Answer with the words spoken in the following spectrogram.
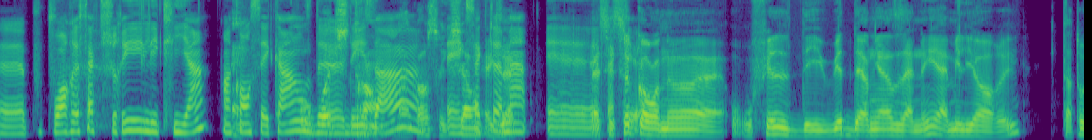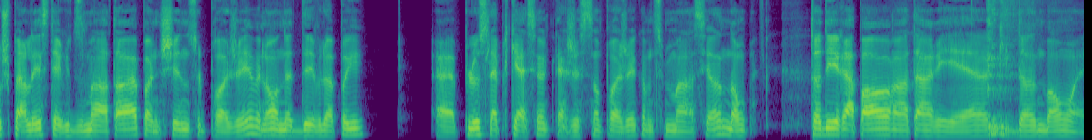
Euh, pour pouvoir refacturer les clients en conséquence de- que des heures. Exactement. Euh, Ben, c'est ça que- qu'on a, euh, au fil des huit dernières années, amélioré. Tantôt, je parlais, c'était rudimentaire, punch-in sur le projet. Mais là, on a développé euh, plus l'application avec la gestion de projet, comme tu me mentionnes. Donc, tu as des rapports en temps réel qui te donnent, bon, euh,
